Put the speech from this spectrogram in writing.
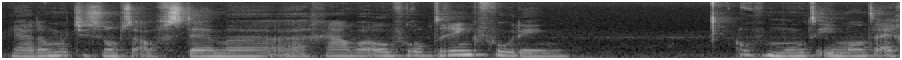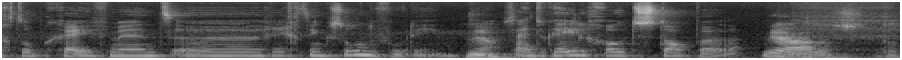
ja, dan moet je soms afstemmen: eh, gaan we over op drinkvoeding? Of moet iemand echt op een gegeven moment eh, richting zondevoeding? Ja. Dat zijn natuurlijk hele grote stappen. Ja, dat, is- dat,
